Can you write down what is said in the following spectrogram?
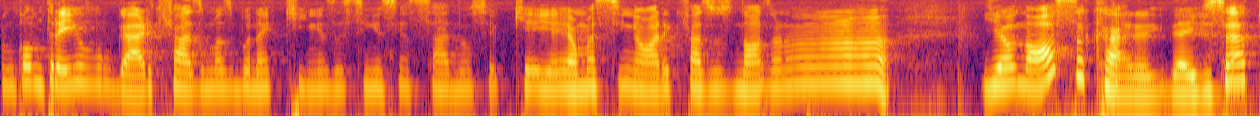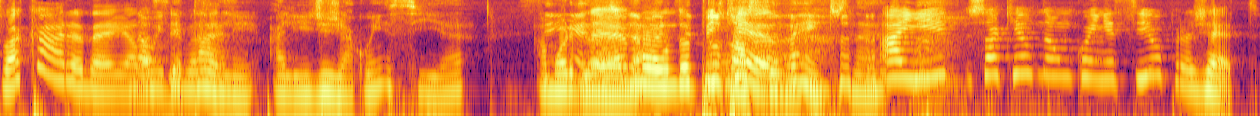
encontrei um lugar que faz umas bonequinhas assim, assim, assado, não sei o quê. E aí é uma senhora que faz os nós. E eu, nossa, cara, e daí isso é a tua cara, né? E ela Não, e assim, detalhe, a Lid já conhecia a Morgana né? Mundo dos nossos pequeno. eventos, né? Aí, só que eu não conhecia o projeto.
